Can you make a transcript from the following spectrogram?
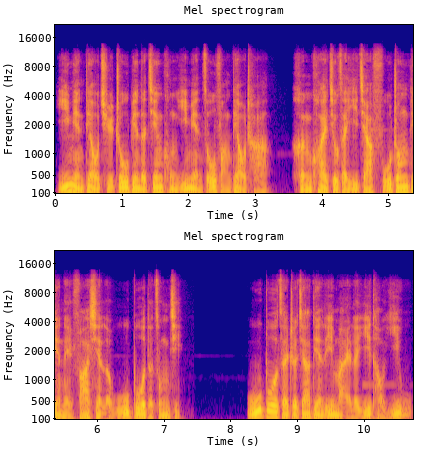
一面调取周边的监控，一面走访调查。很快就在一家服装店内发现了吴波的踪迹。吴波在这家店里买了一套衣物。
